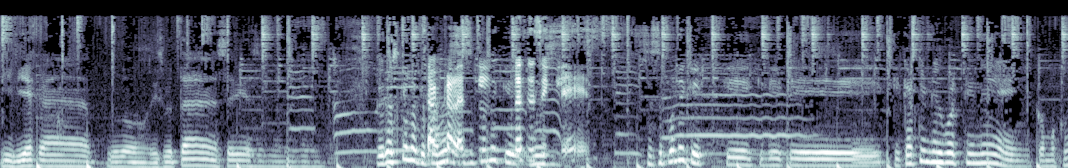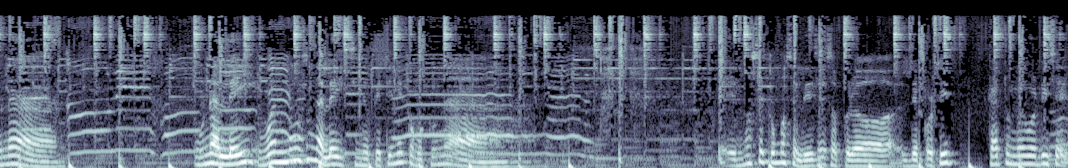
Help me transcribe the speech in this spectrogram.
y vieja pudo disfrutar, series. Pero es que lo que pasa Sácala es se supone que pues, se supone que, que, que, que, que Cartoon Network tiene como que una una ley, bueno, no es una ley, sino que tiene como que una eh, no sé cómo se le dice eso, pero de por sí Cartoon Network dice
